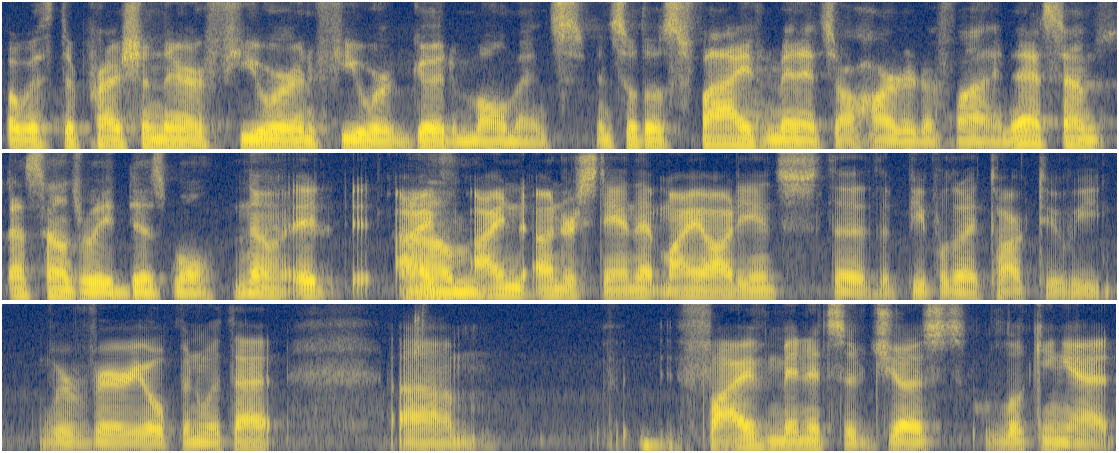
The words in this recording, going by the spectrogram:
But with depression, there are fewer and fewer good moments, and so those five minutes are harder to find. That sounds that sounds really dismal. No, it. it Um, I understand that my audience, the the people that I talk to, we we're very open with that. Um, five minutes of just looking at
